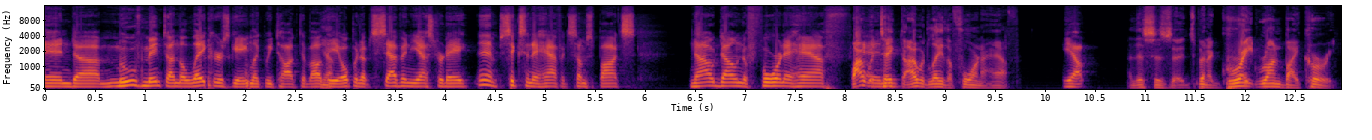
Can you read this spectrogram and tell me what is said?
And uh, movement on the Lakers game, like we talked about, Yeah. they opened up seven yesterday, eh, six and a half at some spots. Now down to four and a half. I would and- take. I would lay the four and a half. Yep. And this is. It's been a great run by Curry.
